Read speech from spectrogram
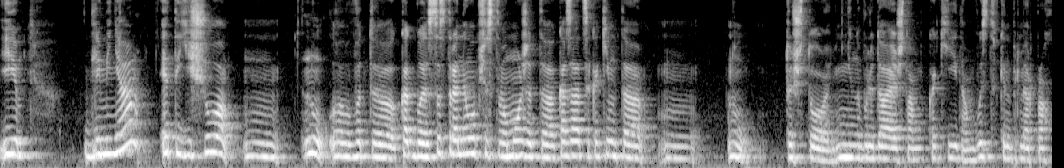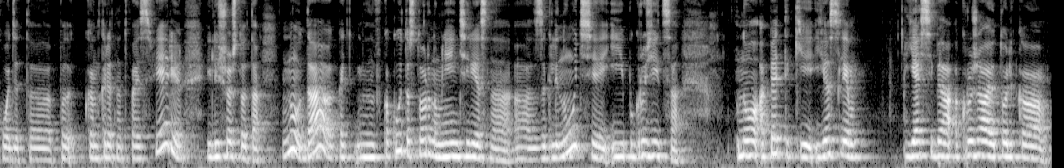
И для меня это еще, ну, э, вот э, как бы со стороны общества может казаться каким-то, ну, ты что, не наблюдаешь там, какие там выставки, например, проходят э, по конкретно твоей сфере или еще что-то. Ну да, в какую-то сторону мне интересно э, заглянуть и погрузиться. Но опять-таки, если я себя окружаю только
